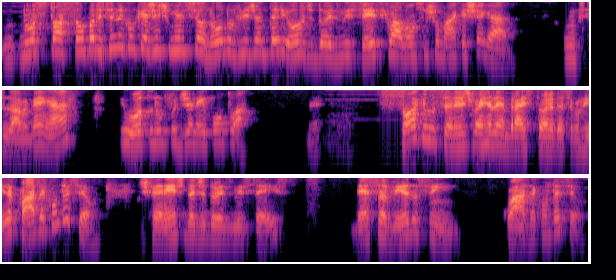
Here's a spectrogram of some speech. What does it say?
numa situação parecida com o que a gente mencionou no vídeo anterior de 2006, que o Alonso e o Schumacher chegaram. Um precisava ganhar e o outro não podia nem pontuar. Né? Só que, Luciano, a gente vai relembrar a história dessa corrida, quase aconteceu. Diferente da de 2006, dessa vez, assim, quase aconteceu.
